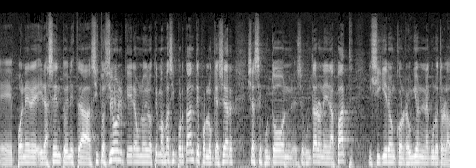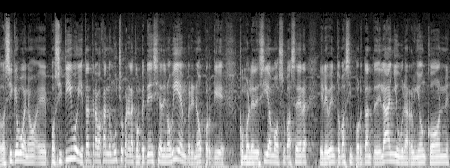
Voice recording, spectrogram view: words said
eh, poner el acento en esta situación, que era uno de los temas más importantes, por lo que ayer ya se, juntó, se juntaron en APAT y siguieron con reunión en algún otro lado. Así que bueno, eh, positivo y están trabajando mucho para la competencia de noviembre, ¿no? Porque como le decíamos, va a ser el evento más importante del año, hubo una reunión con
